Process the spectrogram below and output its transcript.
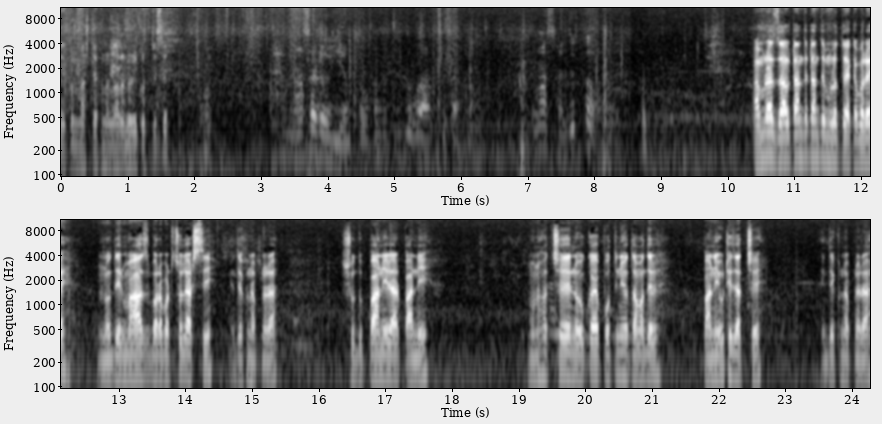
দেখুন মাছটা এখনও নড়ানড়ি করতেছে। আমরা জাল টানতে টানতে মূলত একেবারে নদীর মাছ বরাবর চলে আসছি। দেখুন আপনারা, শুধু পানির আর পানি। মনে হচ্ছে নৌকায় প্রতিনিয়ত আমাদের পানি উঠে যাচ্ছে। দেখুন আপনারা,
